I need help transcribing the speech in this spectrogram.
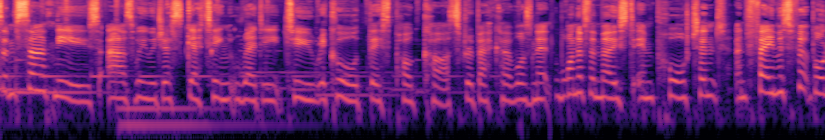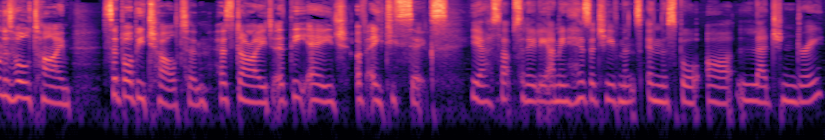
Some sad news as we were just getting ready to record this podcast, Rebecca, wasn't it? One of the most important and famous footballers of all time, Sir Bobby Charlton, has died at the age of 86. Yes, absolutely. I mean, his achievements in the sport are legendary.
